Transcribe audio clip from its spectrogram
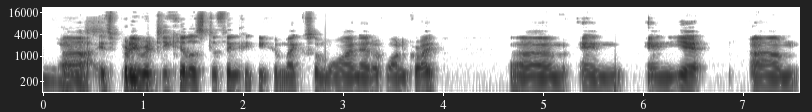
Uh, yes. Uh, it's pretty ridiculous to think that you can make some wine out of one grape. Um, and and yet um,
